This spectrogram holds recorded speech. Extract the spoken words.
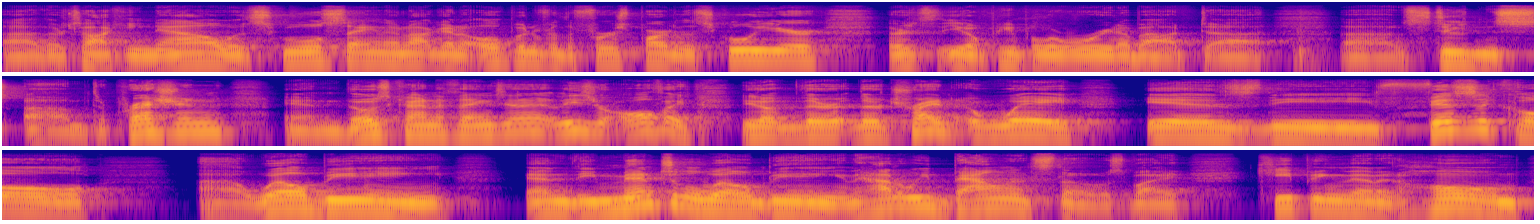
Uh, they're talking now with schools saying they're not going to open for the first part of the school year. There's, you know, people are worried about uh, uh students' um, depression and those kind of things. And these are all things, you know, they're they're trying to weigh is the physical uh, well being and the mental well being, and how do we balance those by keeping them at home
